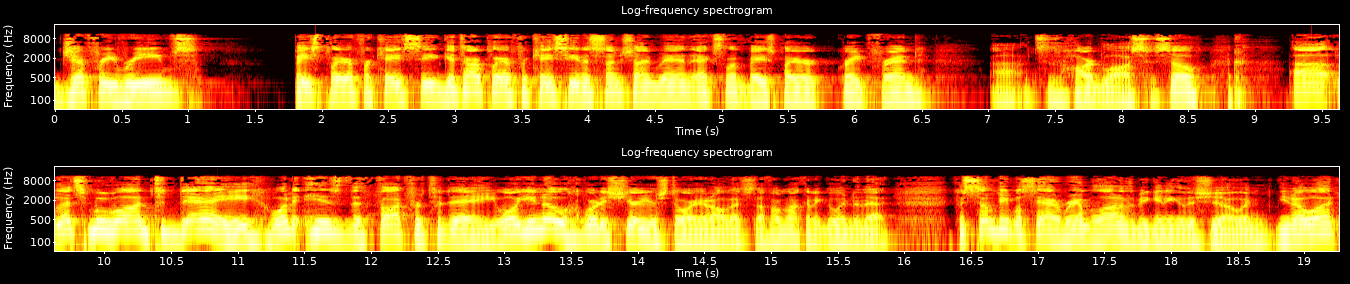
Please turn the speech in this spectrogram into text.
Jeffrey Reeves bass player for KC, guitar player for KC and a Sunshine Band, excellent bass player, great friend. Uh, it's a hard loss. So, uh, let's move on today. What is the thought for today? Well, you know where to share your story and all that stuff. I'm not going to go into that because some people say I ramble on at the beginning of the show and you know what?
